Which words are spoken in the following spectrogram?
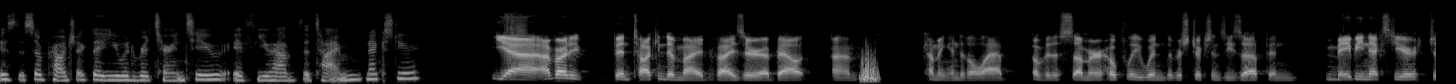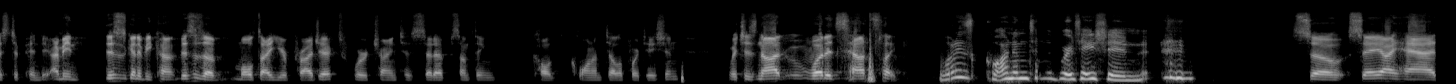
Is this a project that you would return to if you have the time next year? Yeah, I've already been talking to my advisor about um, coming into the lab over the summer, hopefully when the restrictions ease up and maybe next year just depending. I mean, this is going to become this is a multi-year project. We're trying to set up something called quantum teleportation, which is not what it sounds like what is quantum teleportation? so, say I had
